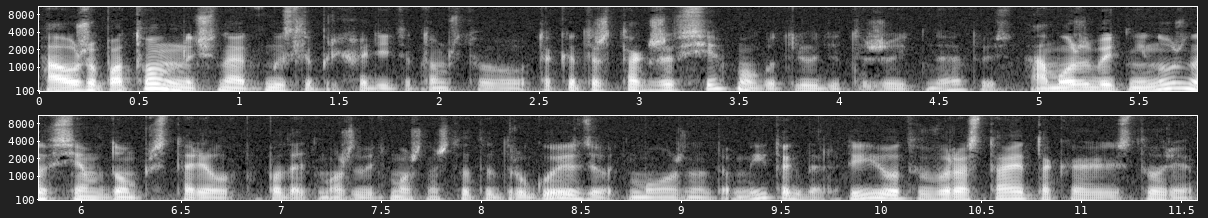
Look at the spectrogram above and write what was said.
А уже потом начинают мысли приходить о том, что так это же так же все могут люди-то жить, да, то есть, а может быть, не нужно всем в дом престарелых попадать, может быть, можно что-то другое сделать, можно там и так далее. И вот вырастает такая история.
